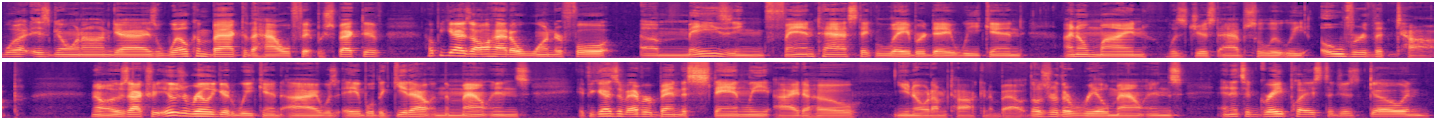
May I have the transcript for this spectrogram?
What is going on, guys? Welcome back to the Howell Fit Perspective. Hope you guys all had a wonderful, amazing, fantastic Labor Day weekend. I know mine was just absolutely over the top. No, it was actually it was a really good weekend. I was able to get out in the mountains. If you guys have ever been to Stanley, Idaho, you know what I'm talking about. Those are the real mountains, and it's a great place to just go and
